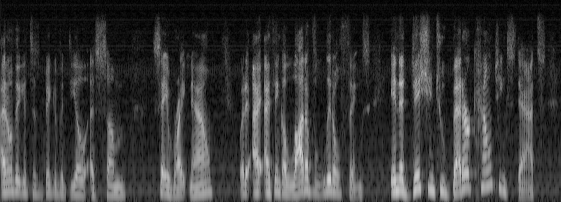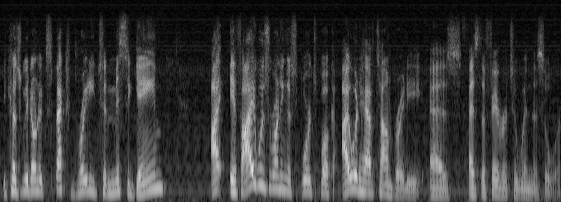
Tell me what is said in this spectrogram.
I don't think it's as big of a deal as some say right now. But I, I, think a lot of little things, in addition to better counting stats, because we don't expect Brady to miss a game. I if I was running a sports book, I would have Tom Brady as as the favorite to win this award.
